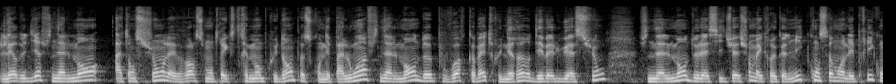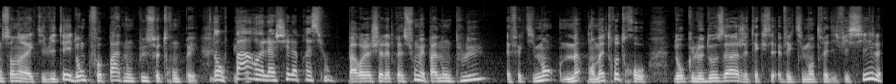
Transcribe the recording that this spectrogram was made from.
l'air de dire finalement, attention, là, il va falloir se montrer extrêmement prudent parce qu'on n'est pas loin finalement de pouvoir commettre une erreur d'évaluation finalement de la situation macroéconomique concernant les prix, concernant l'activité. Et donc, il ne faut pas non plus se tromper. Donc, pas relâcher la pression. Pas relâcher la pression, mais pas non plus effectivement en mettre trop. Donc, le dosage est effectivement très difficile.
